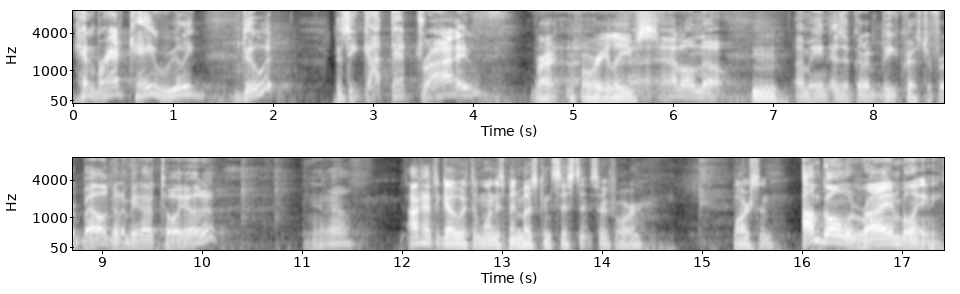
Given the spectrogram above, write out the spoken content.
can Brad Kay really do it? Does he got that drive? Right before he leaves. I don't know. Hmm. I mean, is it going to be Christopher Bell? Going to be another Toyota? You know, I'd have to go with the one that's been most consistent so far, Larson. I'm going with Ryan Blaney.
